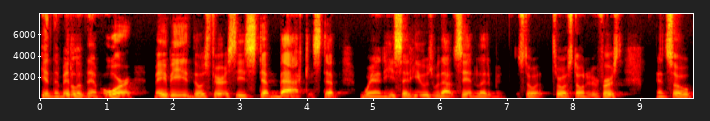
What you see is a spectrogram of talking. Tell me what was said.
in the middle of them. Or maybe those Pharisees stepped back, step when he said he was without sin, let him throw a stone at her first. And so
